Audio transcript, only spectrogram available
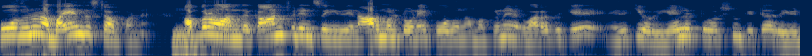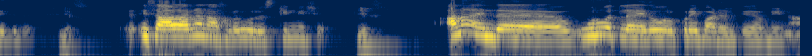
போதும்னு நான் பயந்து ஸ்டாப் பண்ணேன். அப்புறம் அந்த கான்ஃபிடென்ஸ் இது நார்மல் டோனே போதும் நமக்குன்னு எனக்கு வர்றதுக்கே நெருக்கி ஒரு ஏழு எட்டு வருஷம் கிட்ட அது எடுக்குது. சாதாரண நான் சொல்றது ஒரு ஸ்கின் இஷ்யூ ஆனா இந்த உருவத்துல ஏதோ ஒரு குறைபாடு இருக்கு அப்படின்னா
